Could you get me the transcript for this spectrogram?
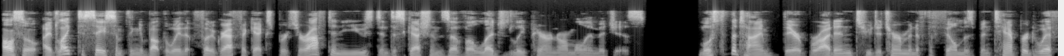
Also, I'd like to say something about the way that photographic experts are often used in discussions of allegedly paranormal images. Most of the time, they are brought in to determine if the film has been tampered with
